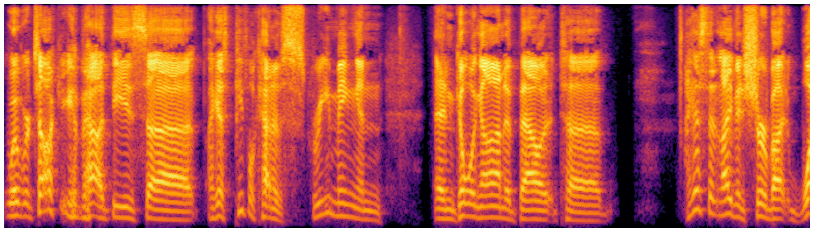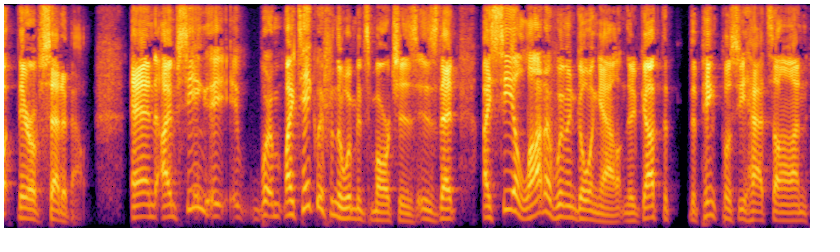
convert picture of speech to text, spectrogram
when we're talking about these, uh, I guess people kind of screaming and and going on about, uh, I guess they're not even sure about what they're upset about. And I'm seeing it, my takeaway from the women's marches is that I see a lot of women going out and they've got the, the pink pussy hats on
